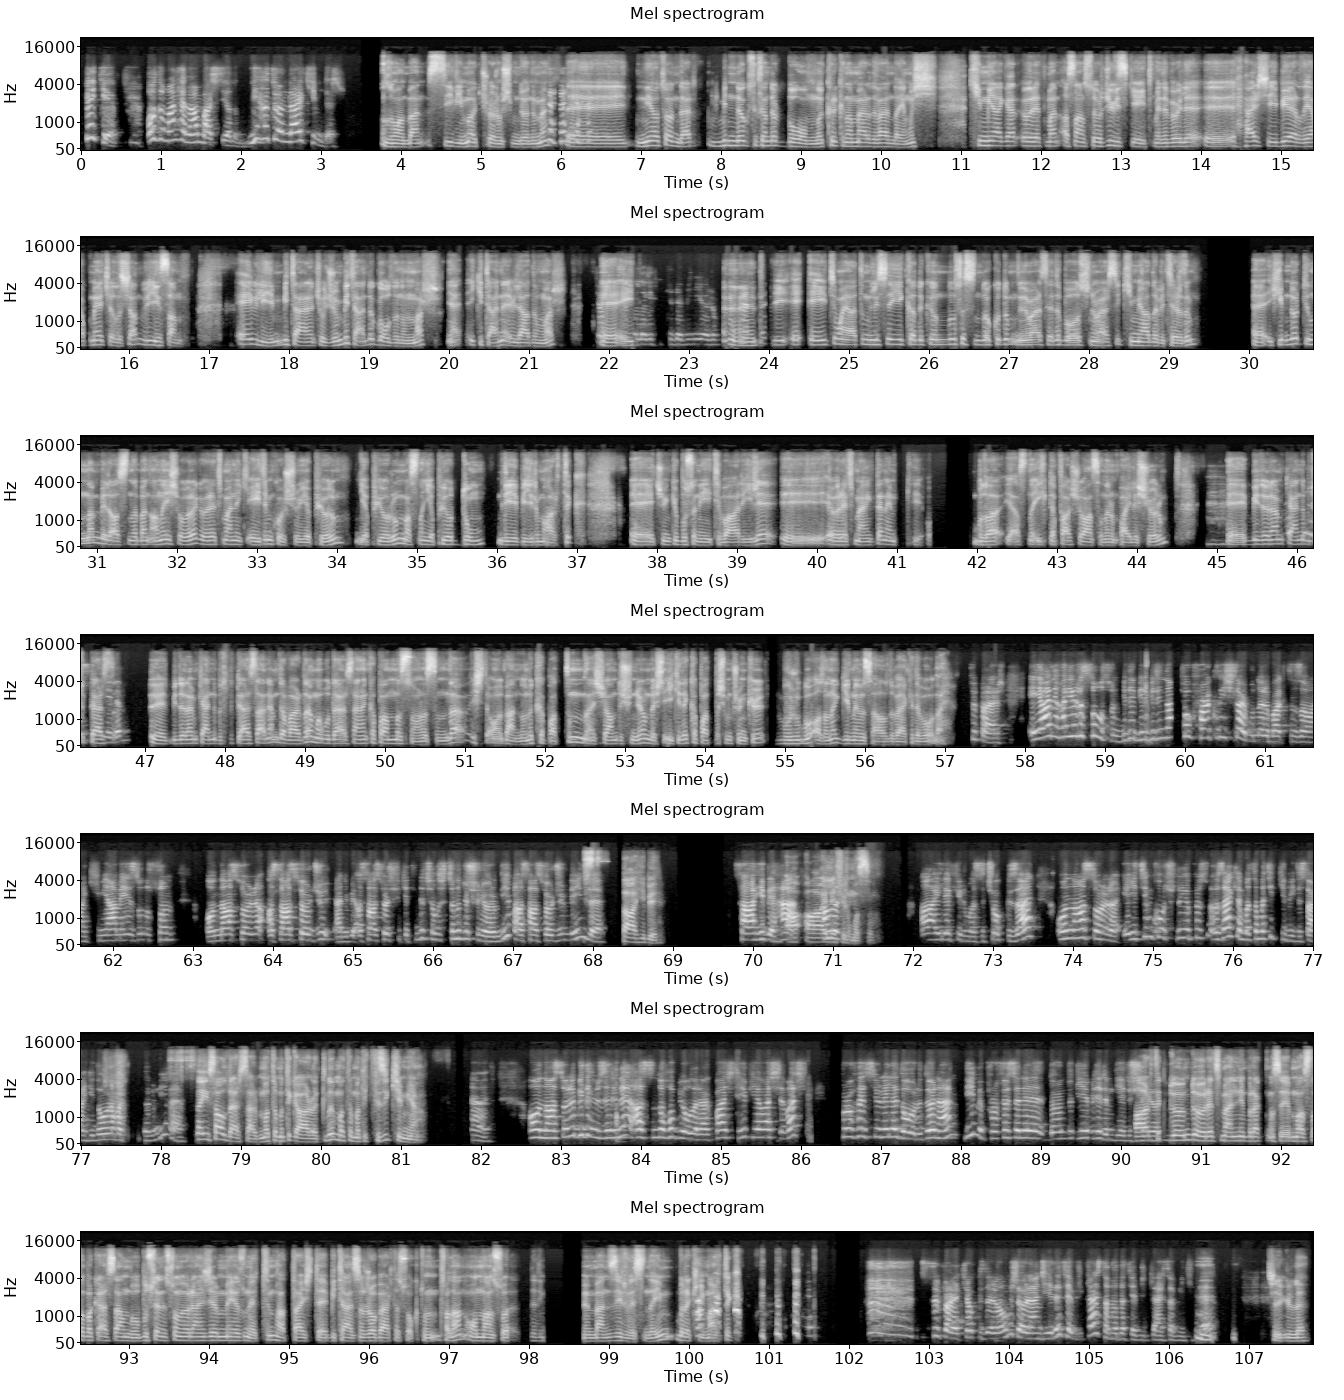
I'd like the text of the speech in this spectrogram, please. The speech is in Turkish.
Peki, o zaman hemen başlayalım. Nihat Önder kimdir? O zaman ben CV'mi açıyorum şimdi önüme. ee, Nihat Önder 1984 doğumlu, Kırkına merdiven dayamış. Kimyager, öğretmen, asansörcü, viski eğitmeni böyle e, her şeyi bir arada yapmaya çalışan bir insan. Evliyim, bir tane çocuğum, bir tane de Golden'ım var. Yani iki tane evladım var. Çok ee, ikisi de biliyorum. evet, e- eğitim hayatım liseyi Kadıköy Lisesi'nde okudum. Üniversitede Boğaziçi Üniversitesi kimyada bitirdim. E, 2004 yılından beri aslında ben ana iş olarak öğretmenlik eğitim koçluğu yapıyorum. Yapıyorum aslında yapıyordum diyebilirim artık. E, çünkü bu sene itibariyle e, öğretmenlikten emekli bu da aslında ilk defa şu an sanırım paylaşıyorum. E, bir dönem kendi butik ders Evet, bir dönem kendi butik dershanem de vardı ama bu dershanenin kapanması sonrasında işte onu, ben de onu kapattım. Ben şu an düşünüyorum da işte iyi ki de kapatmışım çünkü bu, bu alana girmemi sağladı belki de bu olay. Süper. E yani hayırlısı olsun. Bir de birbirinden çok farklı işler bunlara baktığın zaman. Kimya mezunusun. Ondan sonra asansörcü yani bir asansör şirketinde çalıştığını düşünüyorum değil mi? Asansörcüyüm deyince. Sahibi. Sahibi ha. A- aile Anladım. firması. Aile firması çok güzel. Ondan sonra eğitim koçluğu yapıyorsun. Özellikle matematik gibiydi sanki. Doğru hatırlıyorum değil mi? Sayısal dersler, matematik ağırlıklı, matematik, fizik, kimya. Evet. Ondan sonra bir de üzerine aslında hobi olarak başlayıp yavaş yavaş profesyonele doğru dönen değil mi? Profesyonele döndü diyebilirim diye düşünüyorum. Artık döndü öğretmenliği bırakma sebebim aslına bakarsan bu. Bu sene son öğrencilerimi mezun ettim. Hatta işte bir tanesini Robert'e soktum falan. Ondan sonra dedim ben zirvesindeyim bırakayım artık. Süper çok güzel olmuş. Öğrenciye de tebrikler sana da tebrikler tabii ki de. Teşekkürler.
